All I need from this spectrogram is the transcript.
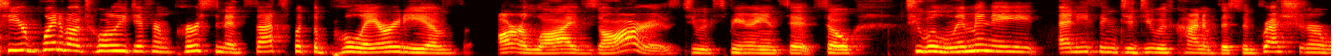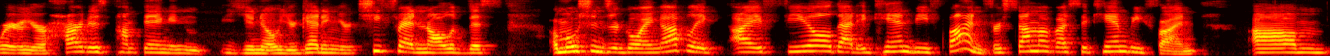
to your point about totally different person, it's that's what the polarity of our lives are is to experience it. So to eliminate anything to do with kind of this aggression or where your heart is pumping and you know you're getting your teeth red and all of this emotions are going up like i feel that it can be fun for some of us it can be fun um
